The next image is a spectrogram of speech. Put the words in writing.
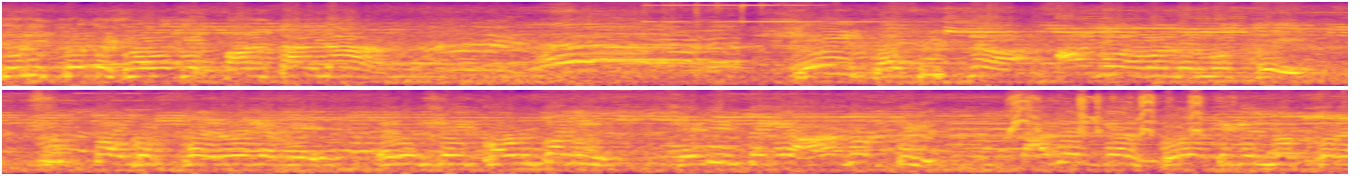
চরিত্র তো সহজে পাল্টায় না। সেই ফ্যাসিস্টরা আজও আমাদের মধ্যে সুপ্ত অবস্থায় রয়ে গেছে এবং সেই কোম্পানি সেদিন থেকে আজ অব্দি তাদের গ্যাস ঘোড়া থেকে লোড করে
